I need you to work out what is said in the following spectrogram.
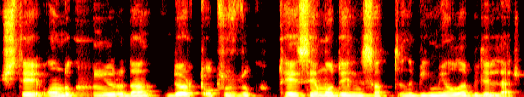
işte €19.000'dan 430'luk TS modelini sattığını bilmiyor olabilirler.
